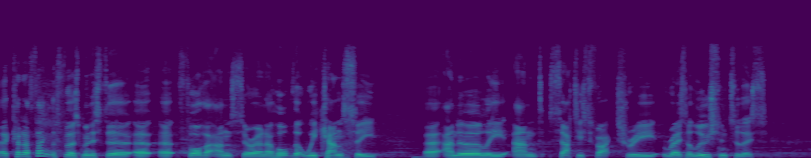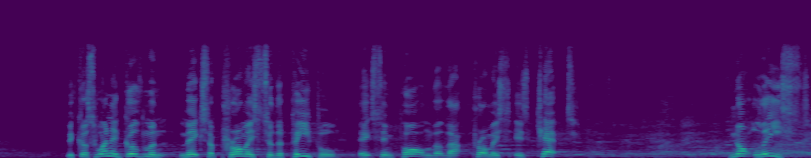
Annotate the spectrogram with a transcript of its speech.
Uh, can I thank the First Minister uh, uh, for that answer, and I hope that we can see uh, an early and satisfactory resolution to this. Because when a government makes a promise to the people, it's important that that promise is kept. Not least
